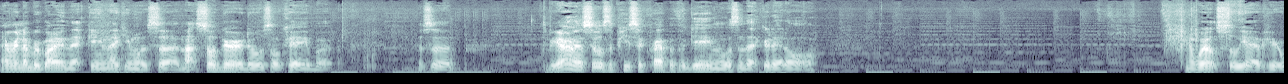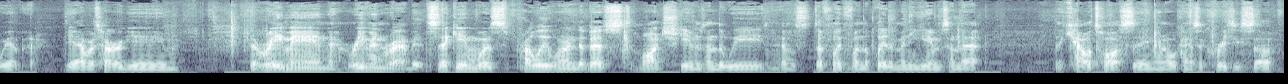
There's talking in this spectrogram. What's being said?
I remember buying that game. That game was uh, not so good. It was okay, but it was a. To be honest, it was a piece of crap of a game. It wasn't that good at all. And what else do we have here? We have the Avatar game, the Rayman Raving Rabbids. That game was probably one of the best launch games on the Wii. It was definitely fun to play the mini games on that. The cow tossing and all kinds of crazy stuff.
